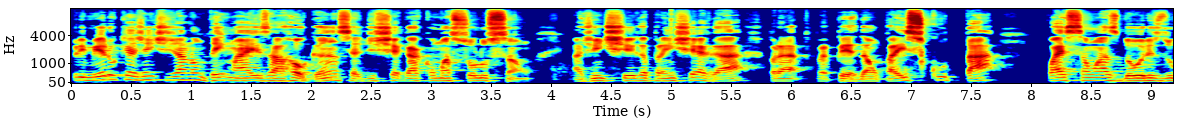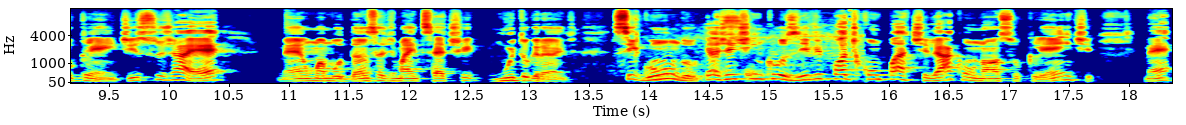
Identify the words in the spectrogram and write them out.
primeiro que a gente já não tem mais a arrogância de chegar com uma solução. A gente chega para enxergar, para perdão, para escutar quais são as dores do cliente. Isso já é né, uma mudança de mindset muito grande. Segundo, que a gente inclusive pode compartilhar com o nosso cliente, né,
